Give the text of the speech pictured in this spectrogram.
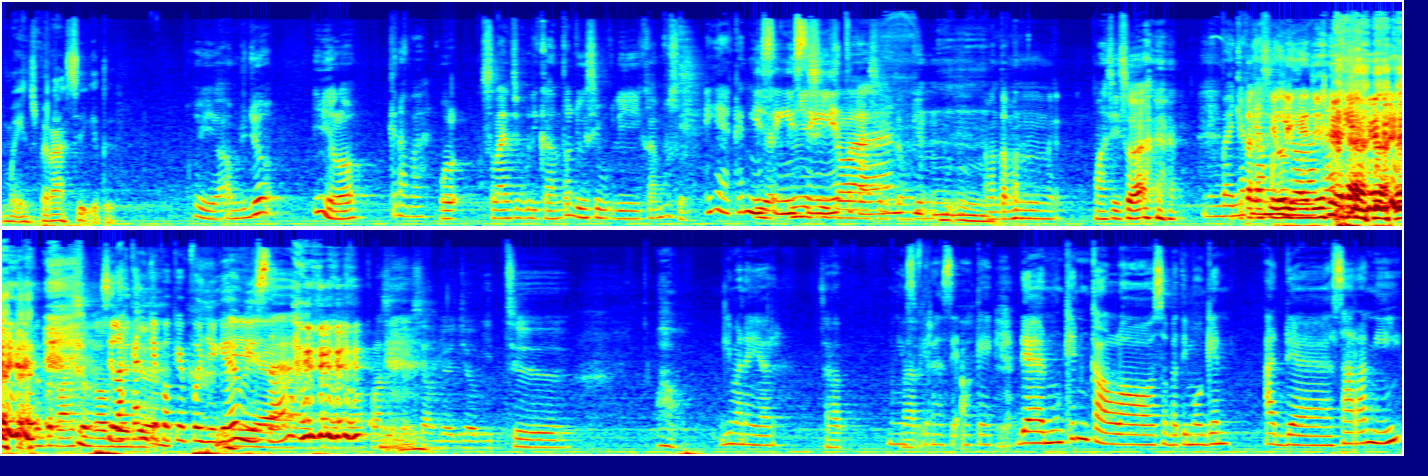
menginspirasi gitu Oh iya, Om Jojo ini loh. Kenapa? Selain sibuk di kantor juga sibuk di kampus loh. Iya kan Iya, ngisi-ngisi gitu kelas kan. gitu. Mungkin Mm-mm. teman-teman mahasiswa Yang banyak kita yang kasih link aja mengidolakan. untuk langsung ke Silahkan Jojo. kepo-kepo juga Iya, bisa. langsung kelas si Om Jojo gitu. Wow, Gimana Yor? sangat Menginspirasi. Oke. Iya. Dan mungkin kalau sobat Imogen ada saran nih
